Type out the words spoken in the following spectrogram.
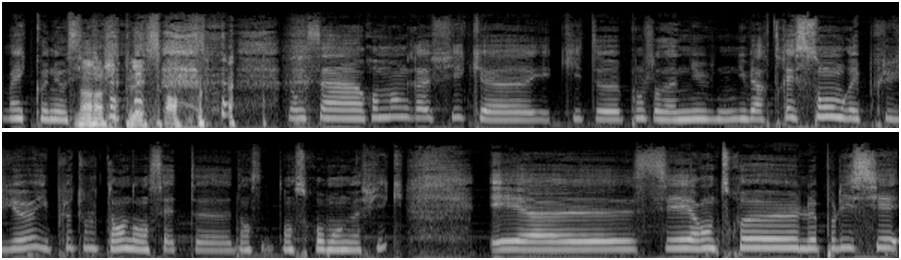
Mike connaît aussi. Non, je plaisante. Donc c'est un roman graphique euh, qui te plonge dans un uni- univers très sombre et pluvieux. Il pleut tout le temps dans cette euh, dans, ce- dans ce roman graphique. Et euh, c'est entre le policier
